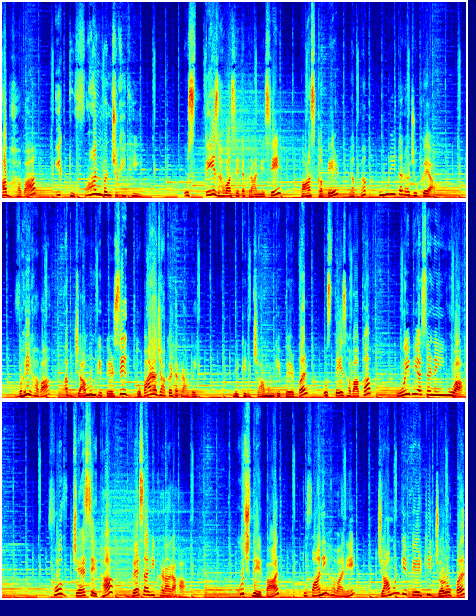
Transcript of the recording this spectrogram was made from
अब हवा एक तूफ़ान बन चुकी थी। उस तेज हवा से टकराने से बाँस का पेड़ लगभग पूरी तरह झुक गया। वही हवा अब जामुन के पेड़ से दोबारा जाकर टकरा गई। लेकिन जामुन के पेड़ पर उस तेज हवा का कोई भी असर नहीं हुआ। वो जैसे था, वैसा ही खड़ा रहा। कुछ देर बाद तूफानी हवा ने जामुन के पेड़ की जड़ों पर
